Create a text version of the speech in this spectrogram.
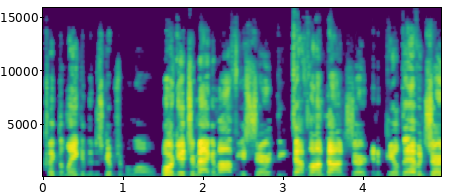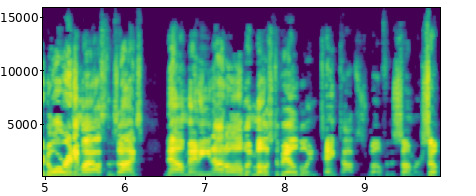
click the link in the description below. Or get your MAGA Mafia shirt, the Teflon Don shirt, an Appeal to Heaven shirt, or any of my awesome designs. Now, many, not all, but most available in tank tops as well for the summer. So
